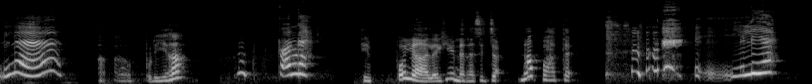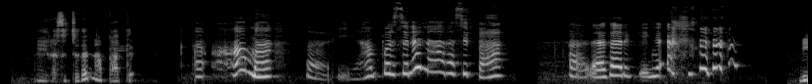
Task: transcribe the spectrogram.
இல்ல. அப்படியா? போங்க இப்போ அழகி என்ன ரசிச்சா? நான் பார்த்தேன். இல்லையே. நீ ரசிச்சதை நான் பார்த்தேன். ஆமா. என் பர்சனை நான் ரசிப்பேன். அழகா இருக்கீங்க. நீ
